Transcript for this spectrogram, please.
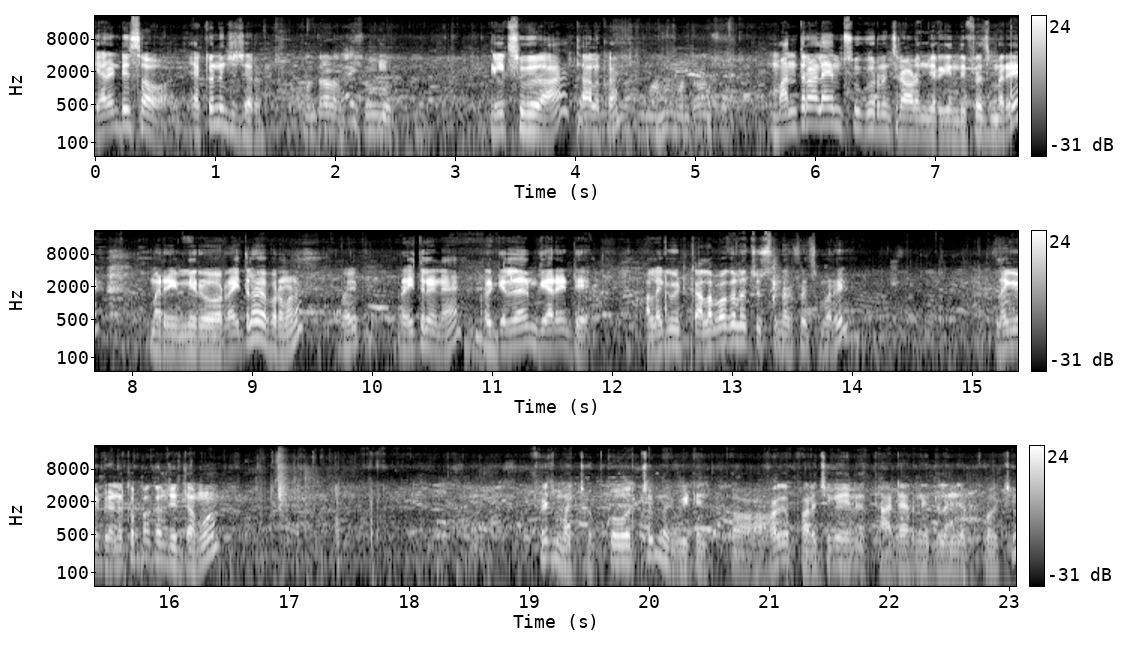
గ్యారంటీ ఇస్తావా? ఎక్కడి నుంచి వచ్చారు? మిల్క్ సుగూరా. తాలూకా? మంత్రాలయం సూగూరు. నుంచి రావడం జరిగింది ఫ్రెండ్స్ మరి. మరి మీరు రైతుల వ్యాపారమా? రైతు. రైతులేనా? మరి గెలడం గ్యారంటీ. అలాగే వీటి కలబగలో చూస్తున్నారు ఫ్రెండ్స్ మరి. అలాగే వీటి వెనక పక్కలు చూద్దాము. ఫ్రెండ్స్ మరి చెప్పుకోవచ్చు మరి వీటిని బాగా పరచుగా అయిన తాటారు అని చెప్పుకోవచ్చు.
